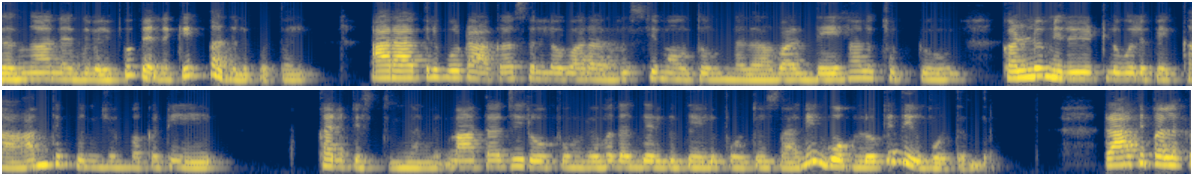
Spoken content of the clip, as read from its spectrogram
గంగా నది వైపు వెనక్కి కదిలిపోతాయి. ఆ రాత్రిపూట ఆకాశంలో వారు అదృశ్యం అవుతూ ఉండగా వారి దేహాల చుట్టూ కళ్ళు మిరియట్లు ఒలిపే కాంతి పుంజం ఒకటి కనిపిస్తుందండి. మాతాజీ రూపం గుహ దగ్గరికి తేలిపోతూ సాగి గుహలోకి దిగిపోతుంది. రాతి పలక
